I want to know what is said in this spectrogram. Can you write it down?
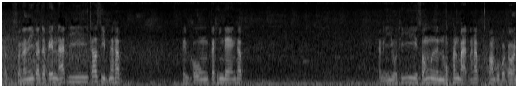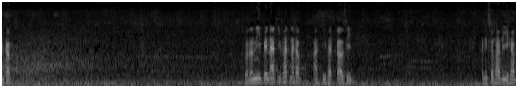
ครับ ส่วนอันนี้ก็จะเป็น RT เก้าสิบนะครับ เป็นโครงกระทิงแดงครับ อันนี้อยู่ที่สองหมื่นหกพันบาทนะครับ พร้อมอุปกรณ์ครับ ส่วนอันนี้เป็นอาทิพัฒนะครับ อาทิพัฒเก้าสิบอันนี้สภาพดีครับ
